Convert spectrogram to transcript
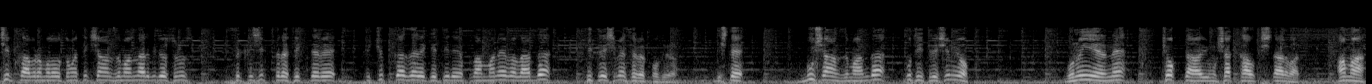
Çift kavramalı otomatik şanzımanlar biliyorsunuz sıkışık trafikte ve küçük gaz hareketiyle yapılan manevralarda titreşime sebep oluyor. İşte bu şanzımanda bu titreşim yok. Bunun yerine çok daha yumuşak kalkışlar var. Ama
